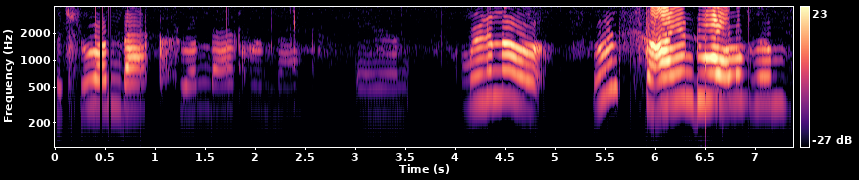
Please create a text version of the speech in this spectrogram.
Let's run back, run back, run back. And we're gonna we're gonna try and do all of them.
